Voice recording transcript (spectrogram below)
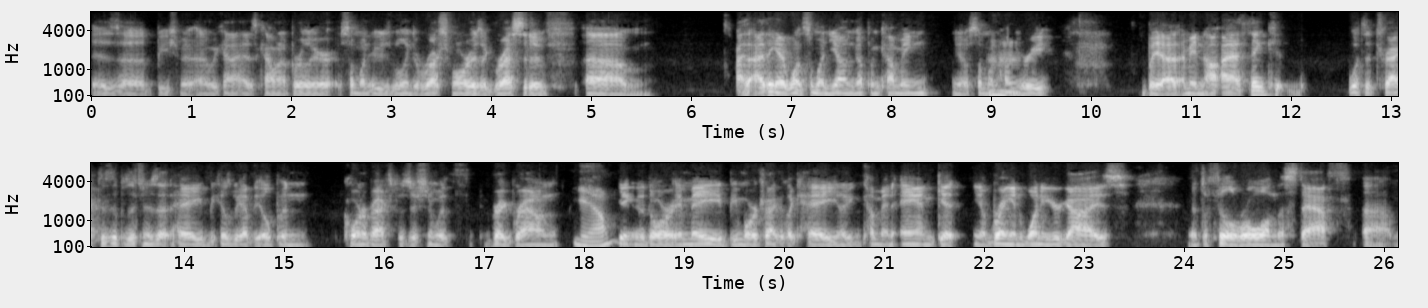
as uh, B Schmidt, uh, we kind of had his comment up earlier. Someone who's willing to rush more, is aggressive. Um, I, I think I want someone young, up and coming. You know, someone Mhm. hungry. But yeah, I mean, I, I think what's attractive to the position is that hey, because we have the open cornerbacks position with Greg Brown yeah, getting the door, it may be more attractive. Like, hey, you know, you can come in and get you know bring in one of your guys you know, to fill a role on the staff. Um,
